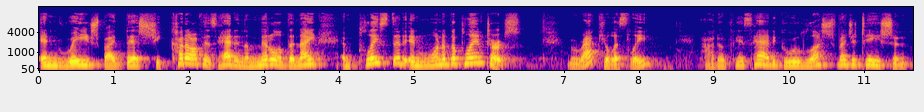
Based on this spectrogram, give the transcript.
Enraged by this, she cut off his head in the middle of the night and placed it in one of the planters. Miraculously, out of his head grew lush vegetation.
